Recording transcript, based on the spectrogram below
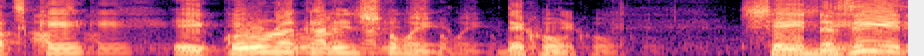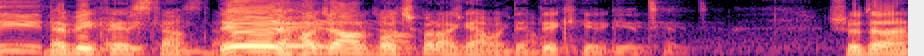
আজকে এই করোনাকালীন সময়ে, দেখো সেই নজির নবী ইসলাম দেড় হাজার বছর আগে আমাদের দেখিয়ে দিয়েছে। সুতরাং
